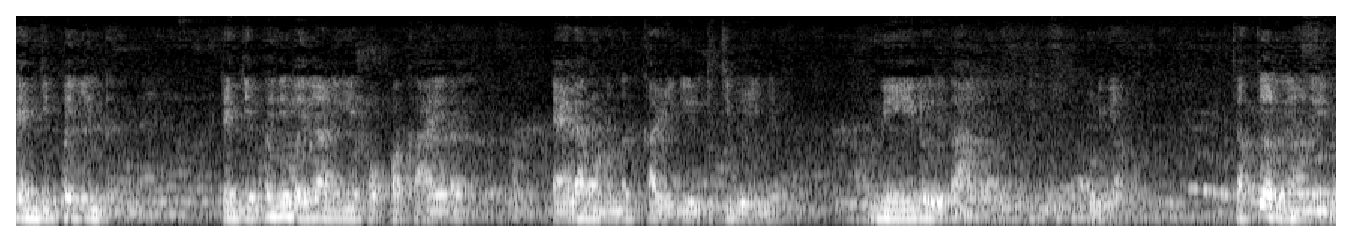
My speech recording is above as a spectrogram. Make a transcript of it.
ടെങ്കിപ്പനിയുണ്ട്. ടെങ്കിപ്പനി വരികയാണെങ്കിൽ കൊപ്പക്കായുടെ ഇല കൊണ്ടുവന്ന് കഴുകി ഇടിച്ച് പിഴിഞ്ഞ് നീരൊരു കാലം കുടിക്കാം. ചത്ത് കിടക്കുകയാണെങ്കിൽ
